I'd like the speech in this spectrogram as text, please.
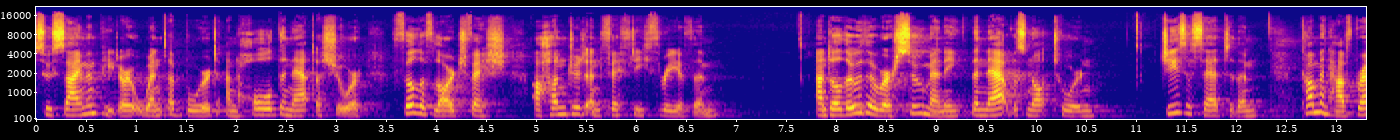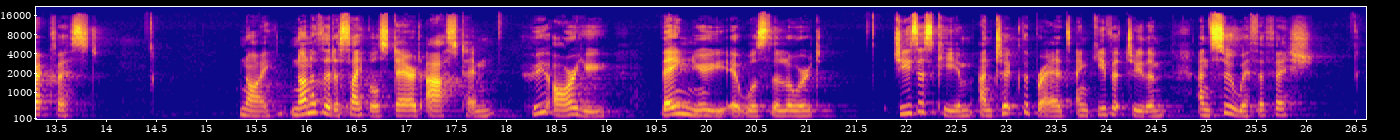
So Simon Peter went aboard and hauled the net ashore, full of large fish, a hundred and fifty three of them. And although there were so many, the net was not torn. Jesus said to them, Come and have breakfast. Now, none of the disciples dared ask him, Who are you? They knew it was the Lord. Jesus came and took the bread and gave it to them, and so with the fish.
